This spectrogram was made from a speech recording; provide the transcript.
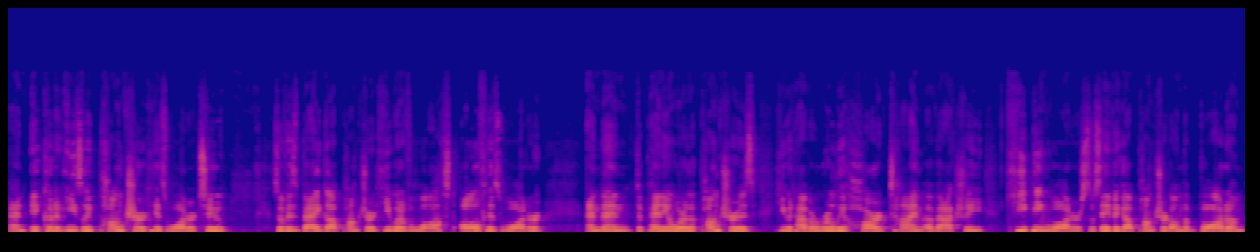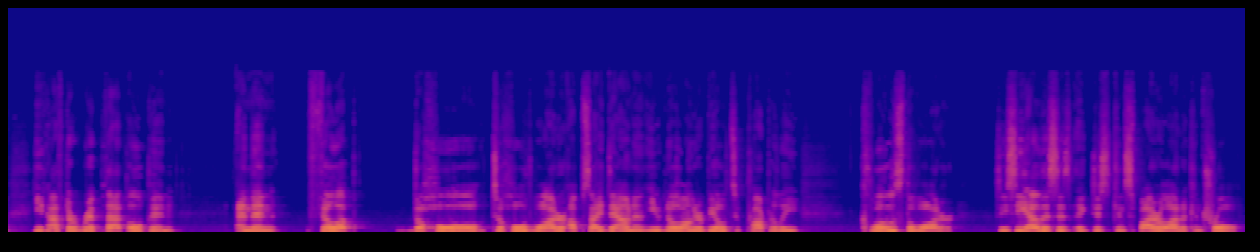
And it could have easily punctured his water too. So if his bag got punctured, he would have lost all of his water and then depending on where the puncture is, he would have a really hard time of actually keeping water. So say if it got punctured on the bottom, he'd have to rip that open and then fill up the hole to hold water upside down and he would no longer be able to properly close the water. So you see how this is, it just can spiral out of control.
